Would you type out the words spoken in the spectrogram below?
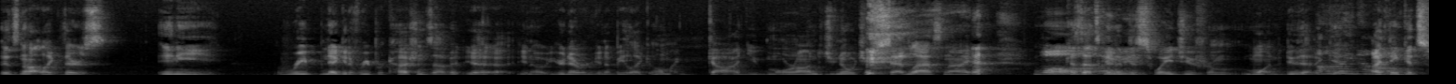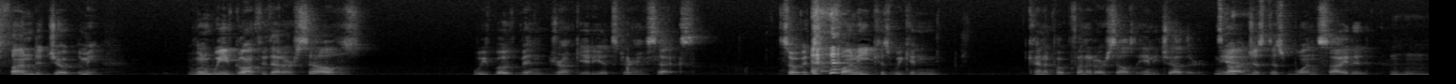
it's not like there's any re- negative repercussions of it. Yeah, you know, you're never gonna be like, oh my god, you moron! Did you know what you said last night? well Because that's gonna mean, dissuade you from wanting to do that I again. know. think it's fun to joke. I mean, when we've gone through that ourselves, we've both been drunk idiots during sex. So it's funny because we can kind of poke fun at ourselves and each other. It's Yeah. not just this one sided, mhm.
